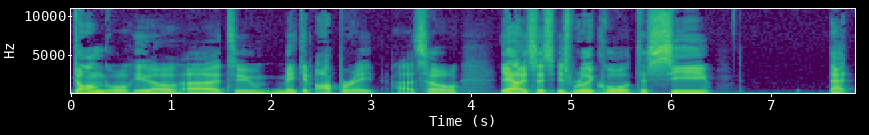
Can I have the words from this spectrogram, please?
dongle, you know, uh, to make it operate? Uh, so yeah, it's just, it's really cool to see that,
